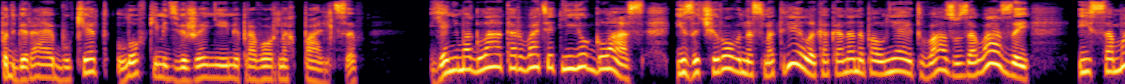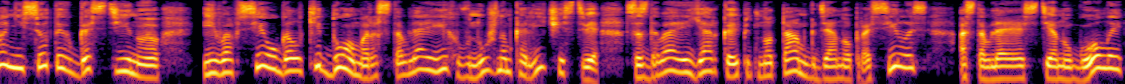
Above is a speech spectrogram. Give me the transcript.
подбирая букет ловкими движениями проворных пальцев. Я не могла оторвать от нее глаз и зачарованно смотрела, как она наполняет вазу за вазой и сама несет их в гостиную, и во все уголки дома, расставляя их в нужном количестве, создавая яркое пятно там, где оно просилось, оставляя стену голой,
